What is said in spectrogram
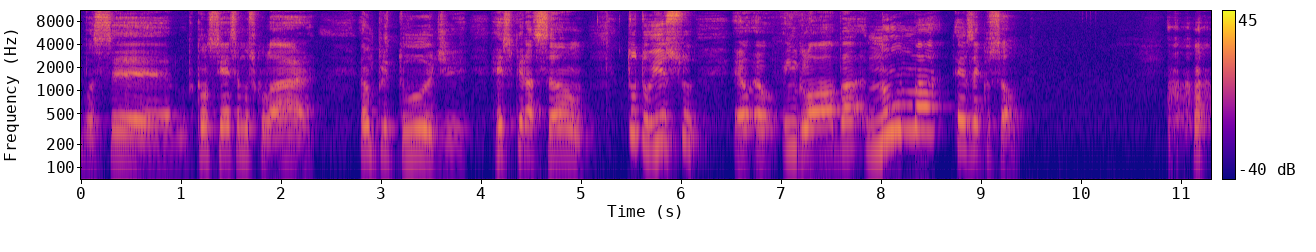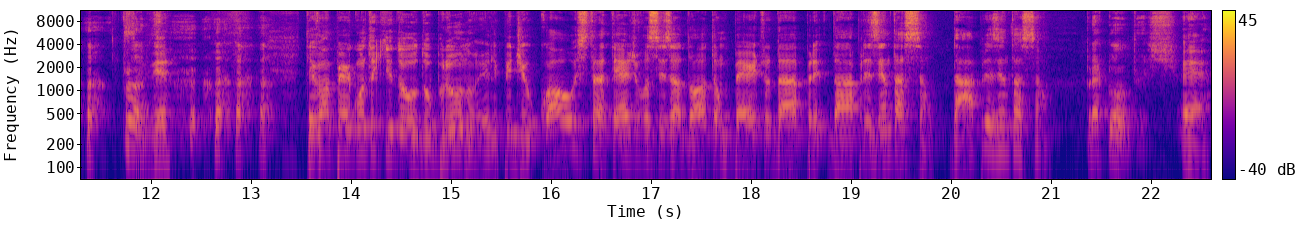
Você. consciência muscular, amplitude, respiração. Tudo isso é- é- engloba numa execução. Pronto. Você vê? Teve uma pergunta aqui do, do Bruno, ele pediu qual estratégia vocês adotam perto da, da apresentação? Da apresentação. Pré-contas. É.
